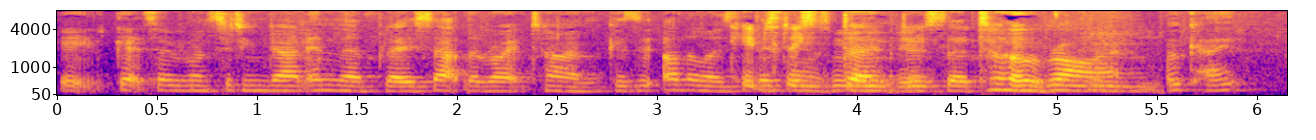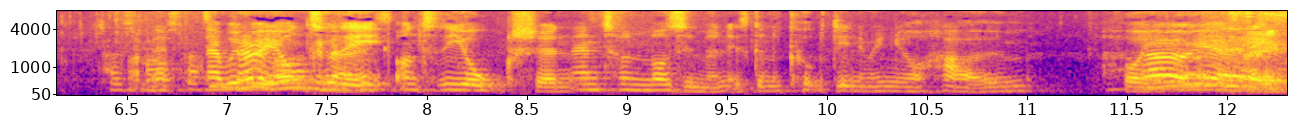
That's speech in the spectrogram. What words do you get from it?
It gets everyone sitting down in their place at the right time because it, otherwise Keeps they just things don't do moving. as they're told. Right. Okay. Now we Very move on to the onto the auction. Anton Mosimann is going to cook dinner in your home for Oh, you. yes. Six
